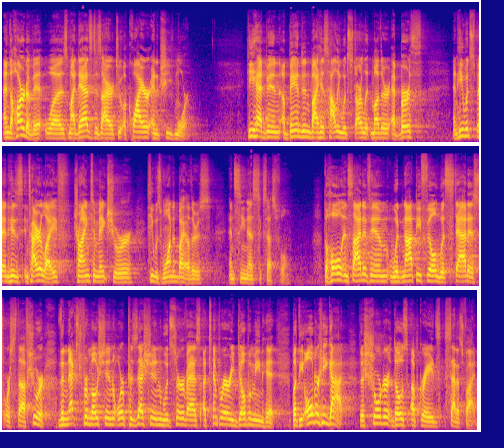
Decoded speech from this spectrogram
And the heart of it was my dad's desire to acquire and achieve more. He had been abandoned by his Hollywood starlet mother at birth, and he would spend his entire life trying to make sure he was wanted by others and seen as successful. The hole inside of him would not be filled with status or stuff. Sure, the next promotion or possession would serve as a temporary dopamine hit, but the older he got, the shorter those upgrades satisfied.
